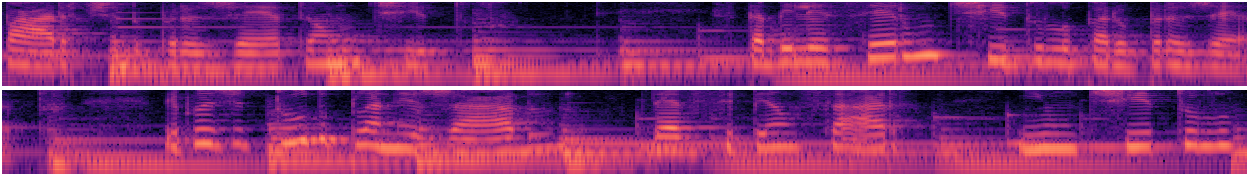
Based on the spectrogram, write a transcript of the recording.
parte do projeto é um título. Estabelecer um título para o projeto. Depois de tudo planejado, deve-se pensar em um título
